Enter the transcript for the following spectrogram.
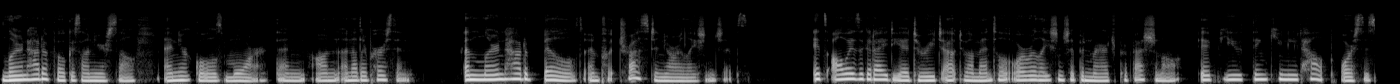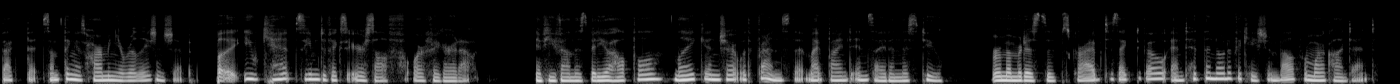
Learn how to focus on yourself and your goals more than on another person and learn how to build and put trust in your relationships. It's always a good idea to reach out to a mental or relationship and marriage professional if you think you need help or suspect that something is harming your relationship, but you can't seem to fix it yourself or figure it out. If you found this video helpful, like and share it with friends that might find insight in this too. Remember to subscribe to Psych2Go and hit the notification bell for more content.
